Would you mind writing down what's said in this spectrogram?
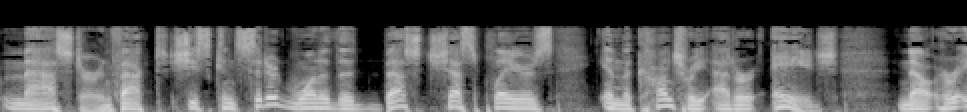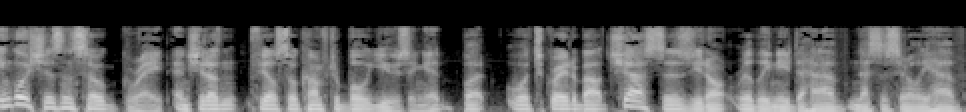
master. In fact, she's considered one of the best chess players in the country at her age. Now, her English isn't so great and she doesn't feel so comfortable using it, but what's great about chess is you don't really need to have necessarily have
